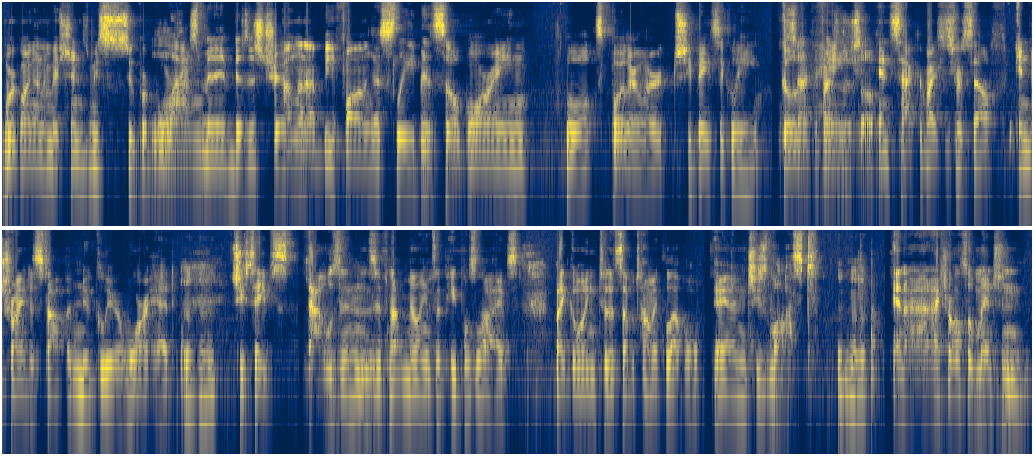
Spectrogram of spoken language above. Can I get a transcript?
We're going on a mission. It's gonna be super boring. Last minute business trip. I'm gonna be falling asleep. It's so boring. Well, spoiler alert: she basically goes Sacrifices Hank herself. and sacrifices herself in trying to stop a nuclear warhead. Mm-hmm. She saves thousands, if not millions, of people's lives by going to the subatomic level, and she's lost. Mm-hmm. And I, I should also mention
